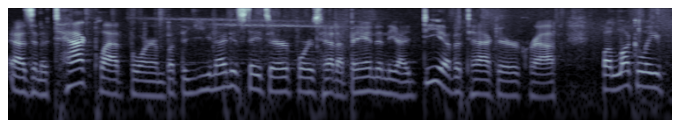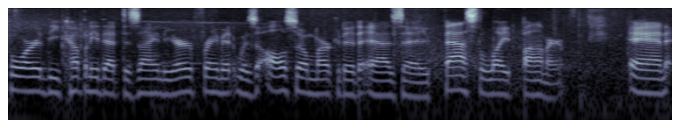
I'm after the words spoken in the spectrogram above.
as an attack platform, but the United States Air Force had abandoned the idea of attack aircraft. But luckily for the company that designed the airframe, it was also marketed as a fast light bomber. And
